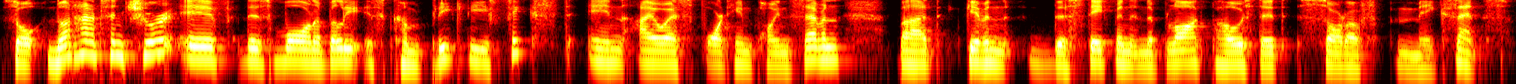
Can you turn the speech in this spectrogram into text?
So not 100% sure if this vulnerability is completely fixed in iOS 14.7, but given the statement in the blog post, it sort of makes sense.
